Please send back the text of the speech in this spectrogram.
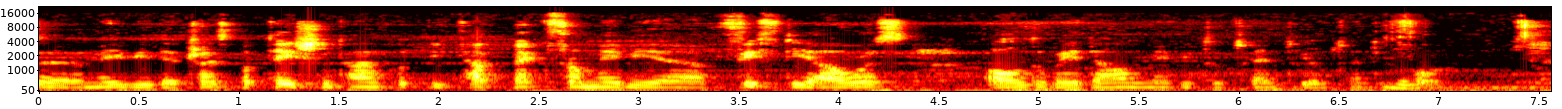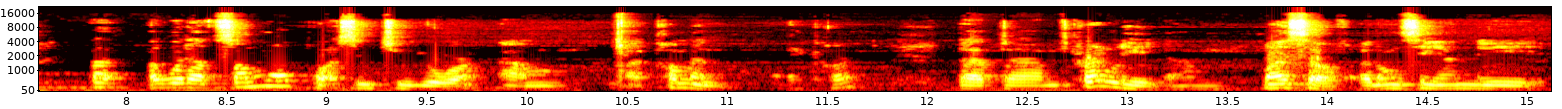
uh, maybe the transportation time could be cut back from maybe uh, 50 hours all the way down maybe to 20 or 24. But I would add some more points into your um, uh, comment, Eckhart, that um, currently um, myself, I don't see any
